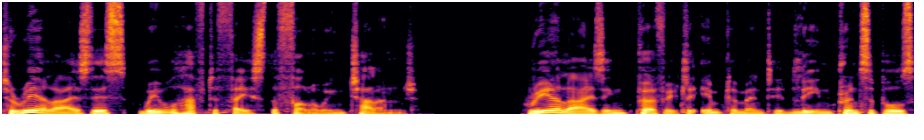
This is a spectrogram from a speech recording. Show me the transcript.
To realize this, we will have to face the following challenge. Realizing perfectly implemented lean principles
